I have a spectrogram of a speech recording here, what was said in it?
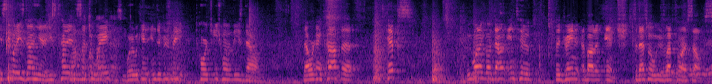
You see what he's done here? He's cut it in such a way where we can individually torch each one of these down. Now we're going to cut off the tips. We want to go down into the drain about an inch. So that's what we've left for ourselves.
